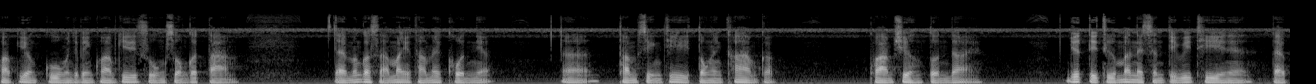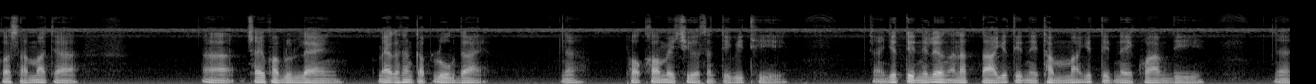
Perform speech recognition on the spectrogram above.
ความคิดของกูมันจะเป็นความคิดที่สูงส่งก็ตาม แต่มันก็สามารถจะทำให้คนเนี่ยทำสิ่งที่ตรงกันข้ามกับความเชื่อของตนได้ ยึดติดถือมั่นในสันติวิธีเนี่ยแต่ก็สามารถจะใช้ความรุนแรง แม้กระทั่งกับลูกได้นะเพราะเขาไม่เชื่อสันติวิธี ยึดติดในเรื่องอนัตตา ยึดติดในธรรมะยึดติดในความดีนะ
